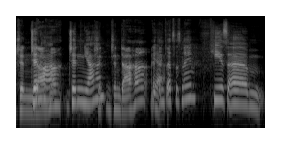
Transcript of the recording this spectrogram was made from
Jinha, Jindaha, Jinyahan. J- Jindaha, I Yeah. think that's his name. He's um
